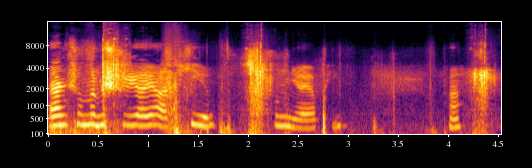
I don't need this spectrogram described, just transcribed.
Ben şunu bir şuraya atayım. Şunu ya yapayım. Heh.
